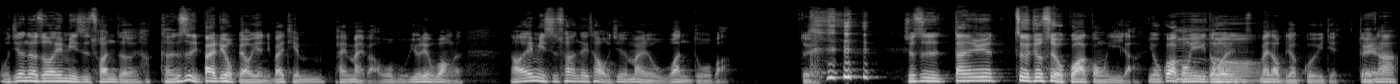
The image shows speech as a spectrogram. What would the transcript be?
我记得那时候 Amy 是穿的，可能是礼拜六表演，礼拜天拍卖吧，我有点忘了。然后 Amy 是穿的那套，我记得卖了五万多吧。对，就是，但因为这个就是有挂工艺啦，有挂工艺都会卖到比较贵一点。对，那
